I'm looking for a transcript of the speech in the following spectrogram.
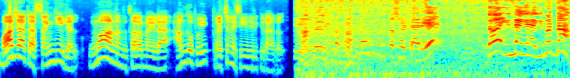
பாஜக சங்கிகள் உமா ஆனந்த் தலைமையில் அங்கே போய் பிரச்சனை செய்திருக்கிறார்கள். இவர் தான்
